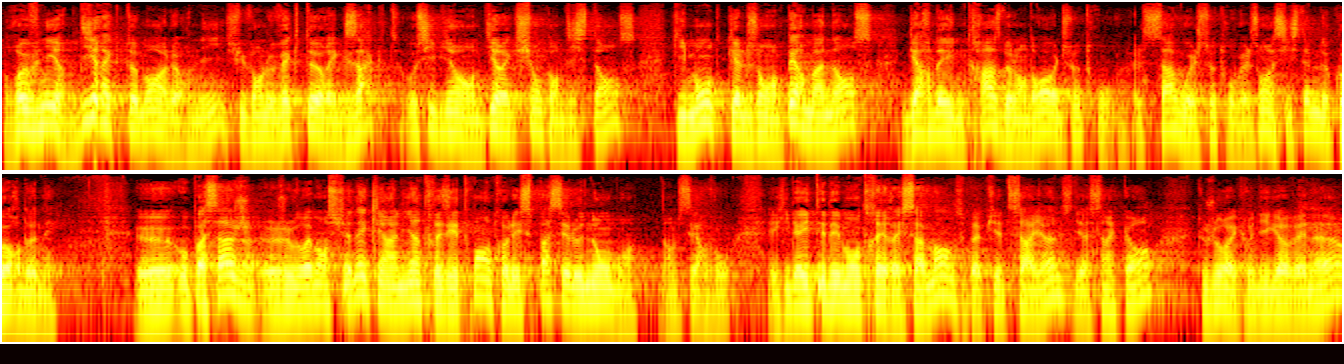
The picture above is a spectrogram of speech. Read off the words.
revenir directement à leur nid, suivant le vecteur exact, aussi bien en direction qu'en distance, qui montre qu'elles ont en permanence gardé une trace de l'endroit où elles se trouvent. Elles savent où elles se trouvent, elles ont un système de coordonnées. Euh, au passage, je voudrais mentionner qu'il y a un lien très étroit entre l'espace et le nombre dans le cerveau, et qu'il a été démontré récemment, dans ce papier de Science, il y a cinq ans, toujours avec Rudiger Wenner,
